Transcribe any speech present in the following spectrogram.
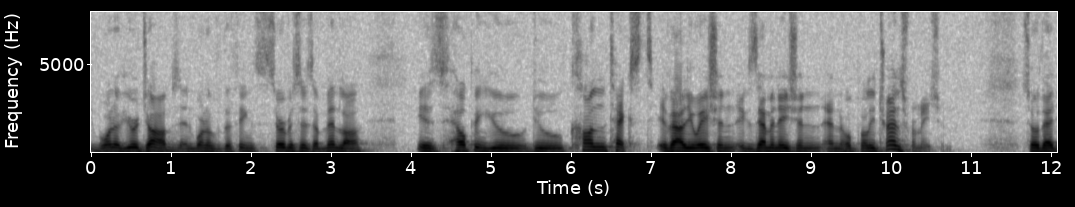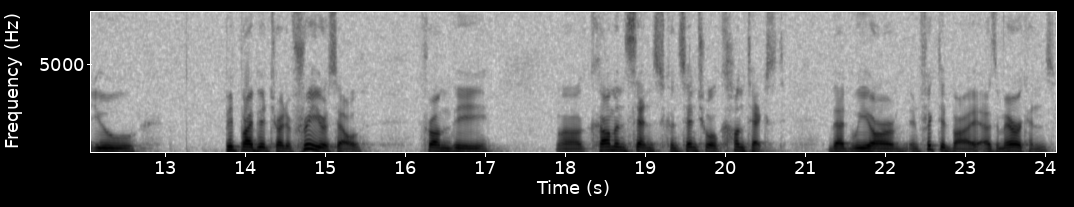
one of your jobs and one of the things, services of Menla, is helping you do context evaluation, examination, and hopefully transformation so that you bit by bit try to free yourself from the uh, common sense consensual context that we are inflicted by as Americans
